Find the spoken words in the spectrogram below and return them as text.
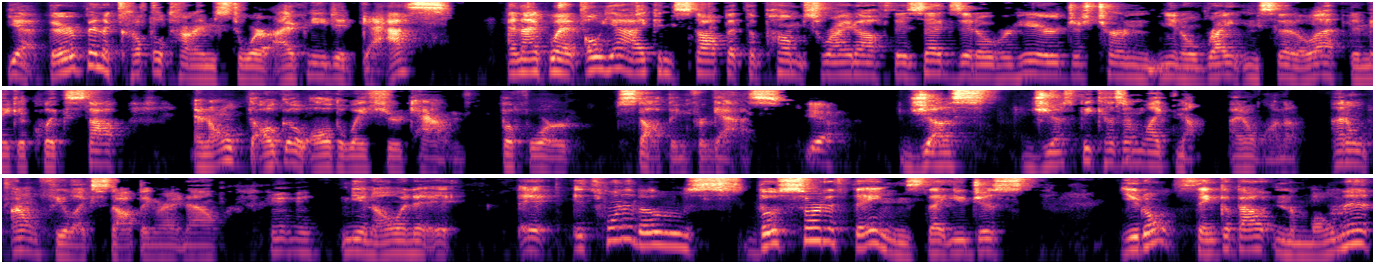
yeah there have been a couple times to where i've needed gas and i went oh yeah i can stop at the pumps right off this exit over here just turn you know right instead of left and make a quick stop and i'll i'll go all the way through town before stopping for gas Yeah. just just because I'm like, no, I don't want to. I don't. I don't feel like stopping right now. Mm-mm. You know, and it, it it's one of those those sort of things that you just you don't think about in the moment,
